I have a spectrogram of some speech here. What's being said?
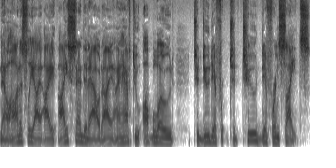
Now, honestly, I, I, I send it out. I, I have to upload to do different to two different sites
